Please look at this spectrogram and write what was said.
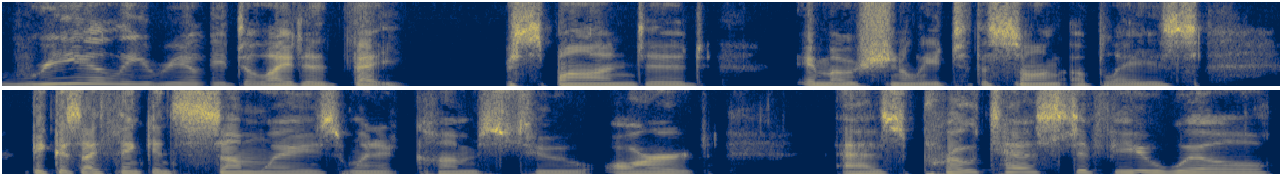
really, really delighted that responded emotionally to the song Ablaze because I think in some ways when it comes to art as protest, if you will,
